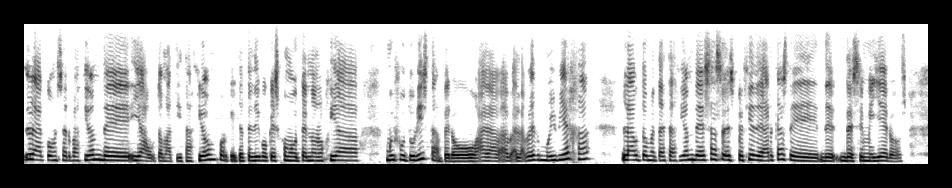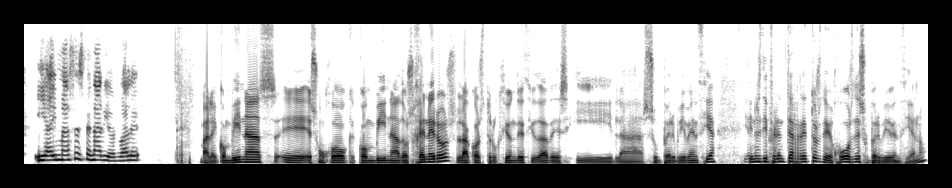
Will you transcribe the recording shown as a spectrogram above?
la conservación de, y automatización, porque ya te digo que es como tecnología muy futurista, pero a la, a la vez muy vieja, la automatización de esas especie de arcas de, de- de semilleros. Y hay más escenarios, ¿vale? Vale, combinas, eh, es un juego que combina dos géneros, la construcción de ciudades y la supervivencia. Tienes diferentes retos de juegos de supervivencia, ¿no?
